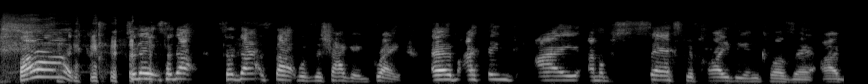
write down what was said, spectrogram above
fuck. so then, so that so that's that with the shagging. Great. Um, I think I am obsessed with Heidi N Closet. I'm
